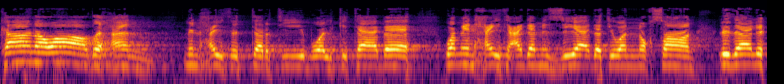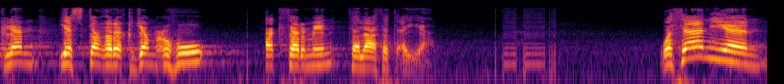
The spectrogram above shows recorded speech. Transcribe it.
كان واضحا. من حيث الترتيب والكتابة ومن حيث عدم الزيادة والنقصان. لذلك لم يستغرق جمعه أكثر من ثلاثة أيام. وثانيا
